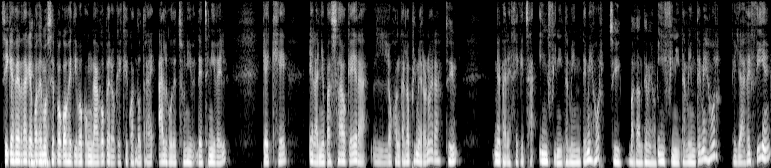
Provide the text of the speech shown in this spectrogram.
Sí que es verdad que podemos ser poco objetivos con Gago, pero que es que cuando trae algo de, esto ni- de este nivel, que es que el año pasado que era los Juan Carlos I, ¿no era? Sí, Me parece que está infinitamente mejor. sí, bastante mejor. Infinitamente mejor. Que ya decía, ¿eh?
